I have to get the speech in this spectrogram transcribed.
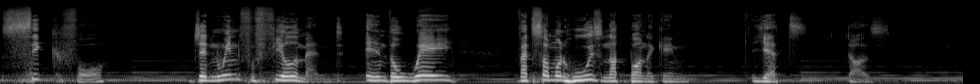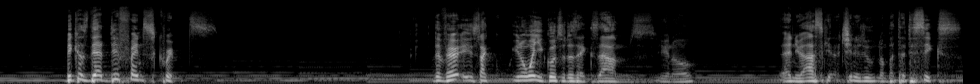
seek for genuine fulfillment in the way that someone who is not born again yet does. Because there are different scripts. The very, it's like, you know, when you go to those exams, you know, and you're asking, Chinedu, number 36.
